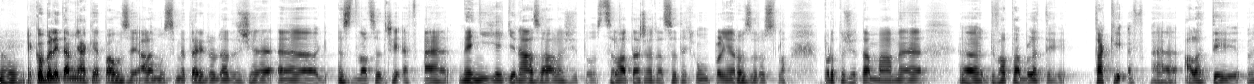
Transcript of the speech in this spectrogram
No. Jako byly tam nějaké pauzy, ale musíme tady dodat, že eh, S23 FE není jediná záležitost. Celá ta řada se teď úplně rozrostla, protože tam máme eh, dva tablety taky FE, ale ty uh,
